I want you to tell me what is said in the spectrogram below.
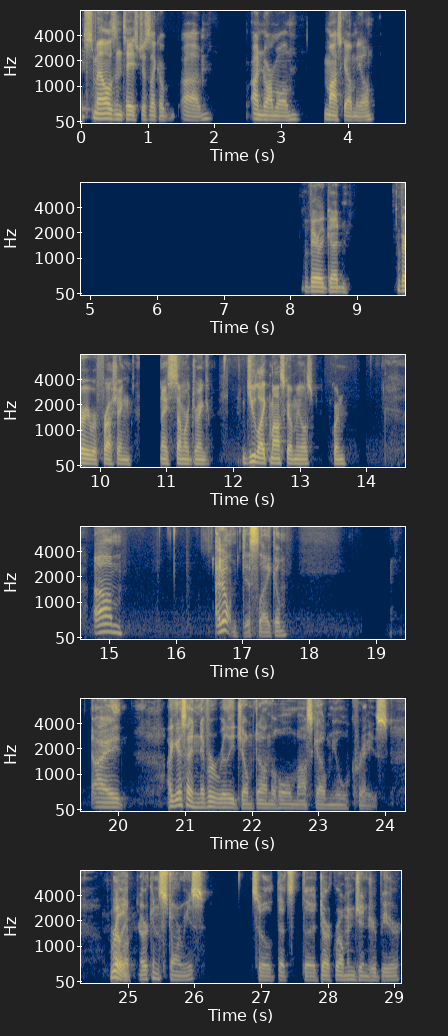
It smells and tastes just like a um, a normal Moscow mule. Very good, very refreshing, nice summer drink. Do you like Moscow mules, Quinn? Um, I don't dislike them. I, I guess I never really jumped on the whole Moscow Mule craze. I Really? dark and stormies, so that's the dark rum and ginger beer.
